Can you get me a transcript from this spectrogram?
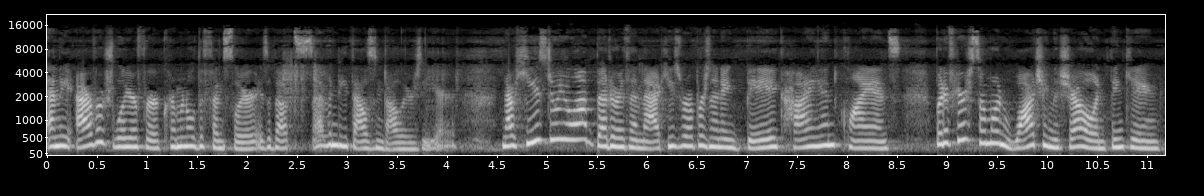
and the average lawyer for a criminal defense lawyer is about $70,000 a year. Now he's doing a lot better than that. He's representing big, high end clients. But if you're someone watching the show and thinking,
